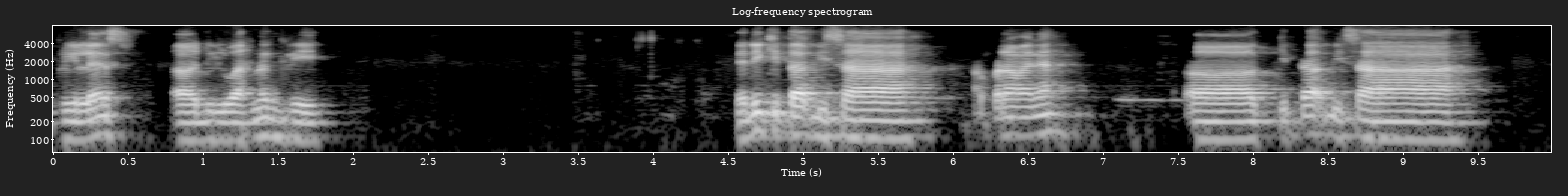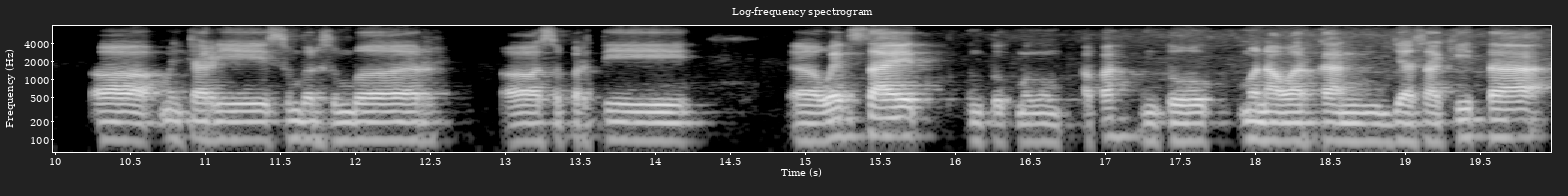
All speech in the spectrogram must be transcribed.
freelance uh, di luar negeri. Jadi kita bisa apa namanya? Uh, kita bisa uh, mencari sumber-sumber uh, seperti uh, website untuk mengum, apa untuk menawarkan jasa kita.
